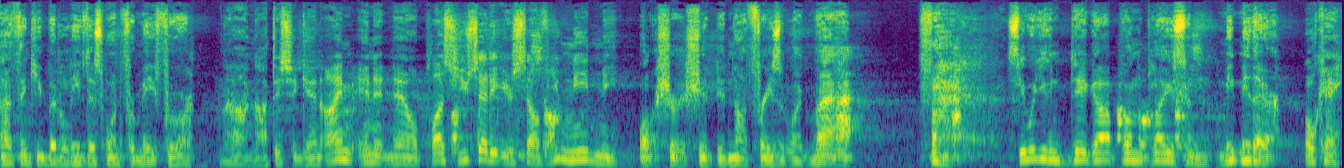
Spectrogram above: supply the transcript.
I think you better leave this one for me, Frewer. No, not this again. I'm in it now. Plus, you said it yourself. You need me. Well, I sure as shit did not phrase it like that. Fine. See what you can dig up on the place and meet me there. Okay.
